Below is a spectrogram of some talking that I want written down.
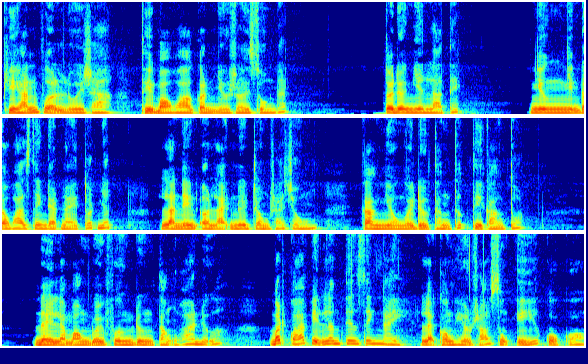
khi hắn vừa lui ra thì bó hoa gần như rơi xuống đất. Tôi đương nhiên là thích, nhưng những đóa hoa xinh đẹp này tốt nhất là nên ở lại nơi trồng ra chúng. Càng nhiều người được thưởng thức thì càng tốt. Đây là mong đối phương đừng tặng hoa nữa. Bất quá vị lâm tiên sinh này lại không hiểu rõ dụng ý của cô.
